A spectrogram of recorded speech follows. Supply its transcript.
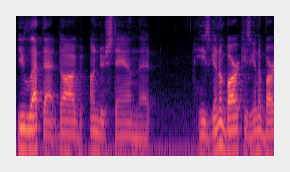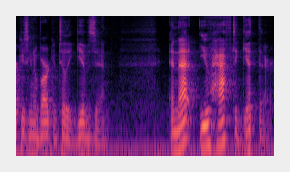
you let that dog understand that he's going to bark, he's going to bark, he's going to bark until he gives in. And that, you have to get there.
